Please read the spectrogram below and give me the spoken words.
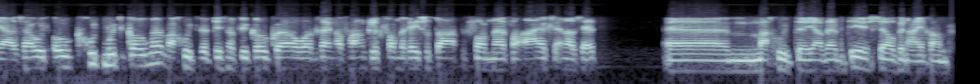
ja, zou het ook goed moeten komen. Maar goed, dat is natuurlijk ook wel... We zijn afhankelijk van de resultaten van, van Ajax en AZ. Ehm, maar goed, ja, we hebben het eerst zelf in eigen hand.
